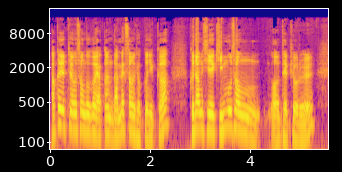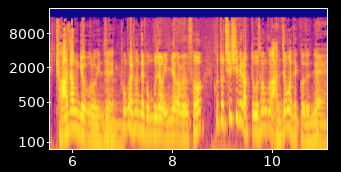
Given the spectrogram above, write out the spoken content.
박근혜 대통령 선거가 약간 난맥상을 겪으니까 그 당시에 김무성 어, 대표를 좌장격으로 이제 음. 총괄 선대 본부장을 임명하면서 그것도 70일 앞두고 선거가 안정화됐거든요. 네.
